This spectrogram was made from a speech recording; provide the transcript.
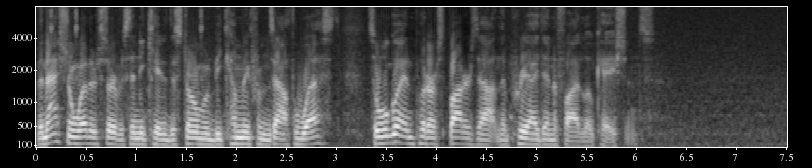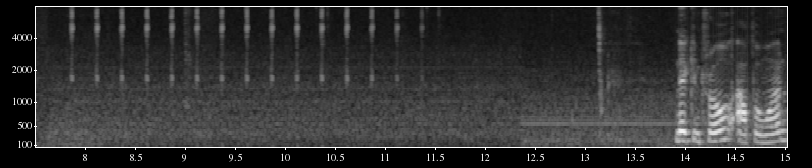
The National Weather Service indicated the storm would be coming from the southwest, so we'll go ahead and put our spotters out in the pre-identified locations. Net control, Alpha 1,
